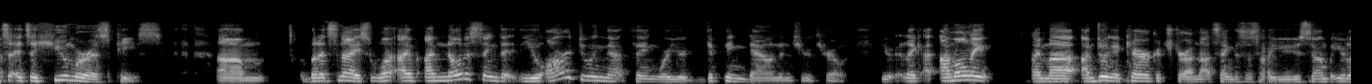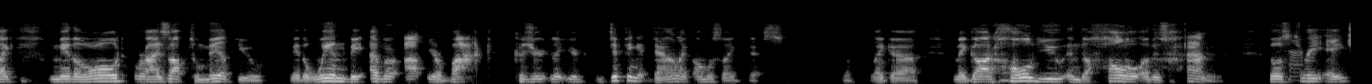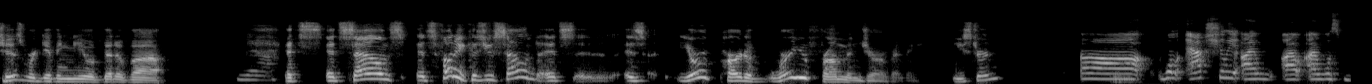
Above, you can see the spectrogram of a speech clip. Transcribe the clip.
it's a, it's a humorous piece. Um, but it's nice. What I've, I'm noticing that you are doing that thing where you're dipping down into your throat. You're like I'm only I'm uh, I'm doing a caricature. I'm not saying this is how you sound, but you're like, may the Lord rise up to meet you. May the wind be ever at your back, because you're like, you're dipping it down like almost like this, like uh, may God hold you in the hollow of His hand. Those three H's were giving you a bit of a. Yeah. It's it sounds it's funny because you sound it's is you're part of where are you from in Germany? Eastern. Uh, well, actually, I, I I was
